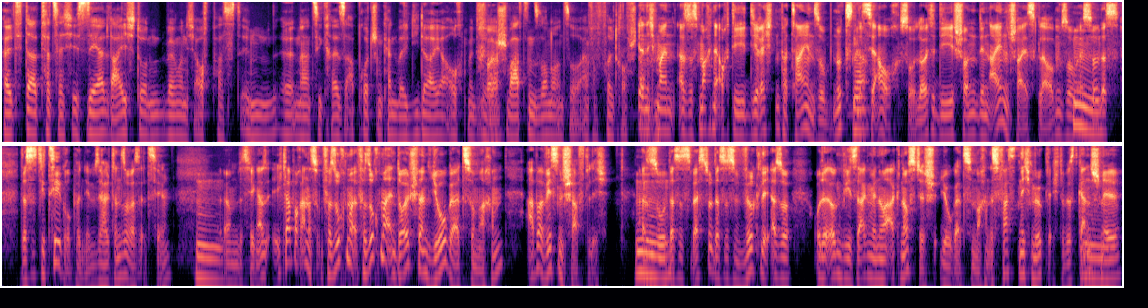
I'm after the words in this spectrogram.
halt da tatsächlich sehr leicht und wenn man nicht aufpasst, in äh, Nazi-Kreise abrutschen kann, weil die da ja auch mit Voll. ihrer schwarzen Sonne und so einfach voll drauf ja, stehen. und ich meine, also es machen ja auch die, die rechten Parteien so, nutzen Ja. das ja auch. So Leute, die schon den einen Scheiß glauben, so, Mhm. weißt du, das, das ist die Zielgruppe, indem sie halt dann sowas erzählen. Hm. Ähm, deswegen, also ich glaube auch anders. Versuch mal, versuch mal in Deutschland Yoga zu machen, aber wissenschaftlich. Also Mhm. so, das ist, weißt du, das ist wirklich, also, oder irgendwie sagen wir nur agnostisch Yoga zu machen, ist fast nicht möglich. Du bist ganz Mhm. schnell,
